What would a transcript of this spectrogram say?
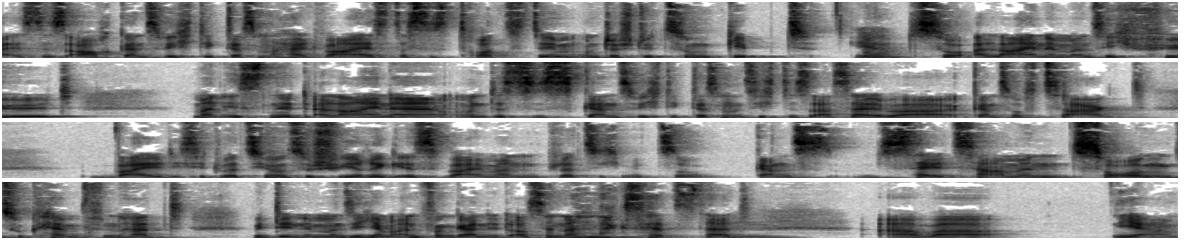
ist es auch ganz wichtig, dass man halt weiß, dass es trotzdem Unterstützung gibt ja. und so alleine man sich fühlt. Man ist nicht alleine und es ist ganz wichtig, dass man sich das auch selber ganz oft sagt weil die Situation so schwierig ist, weil man plötzlich mit so ganz seltsamen Sorgen zu kämpfen hat, mit denen man sich am Anfang gar nicht auseinandergesetzt hat. Mhm. Aber ja,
